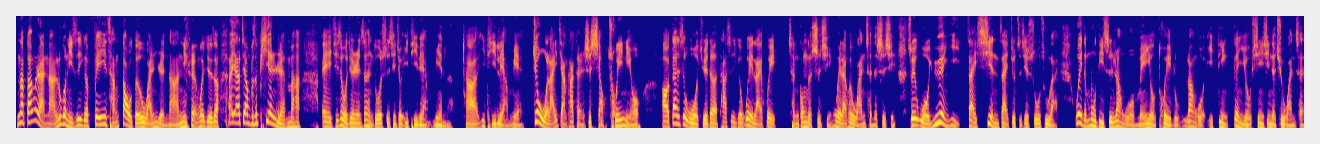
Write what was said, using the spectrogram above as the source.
那当然啦，如果你是一个非常道德完人呐，你可能会觉得说，哎呀，这样不是骗人吗？哎，其实我觉得人生很多事情就一体两面了啊，一体两面。就我来讲，它可能是小吹牛哦，但是我觉得它是一个未来会成功的事情，未来会完成的事情，所以我愿意在现在就直接说出来，为的目的是让我没有退路，让我一定更有信心的去完成，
